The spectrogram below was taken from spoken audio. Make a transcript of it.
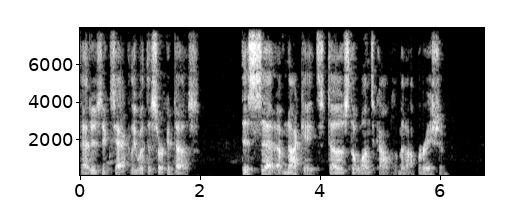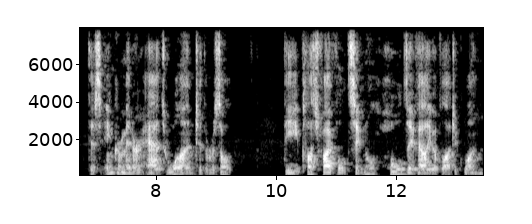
that is exactly what the circuit does. This set of NOT gates does the 1's complement operation. This incrementer adds 1 to the result. The plus 5 volt signal holds a value of logic 1,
